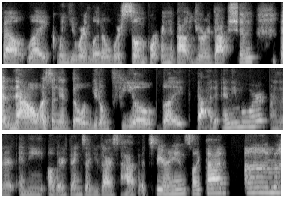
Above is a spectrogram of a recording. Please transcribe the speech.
felt like when you were little were so important about your adoption that now as an adult you don't feel like that anymore? Are there any other things that you guys have experienced like that? Um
